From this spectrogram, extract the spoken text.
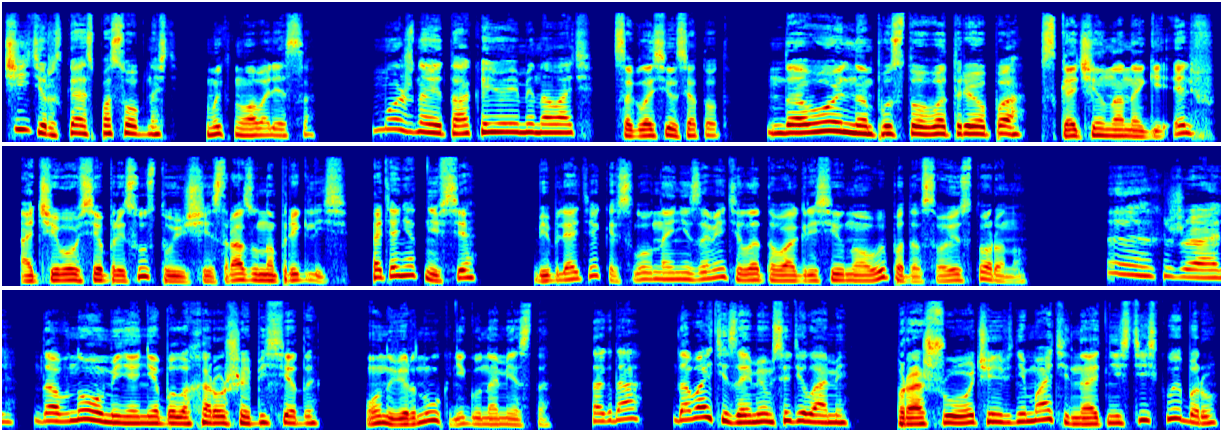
«Читерская способность», — мыкнула Валесса. «Можно и так ее именовать», — согласился тот. «Довольно пустого трепа», — вскочил на ноги эльф, отчего все присутствующие сразу напряглись. Хотя нет, не все. Библиотекарь словно и не заметил этого агрессивного выпада в свою сторону. «Эх, жаль, давно у меня не было хорошей беседы». Он вернул книгу на место. «Тогда давайте займемся делами. Прошу очень внимательно отнестись к выбору,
